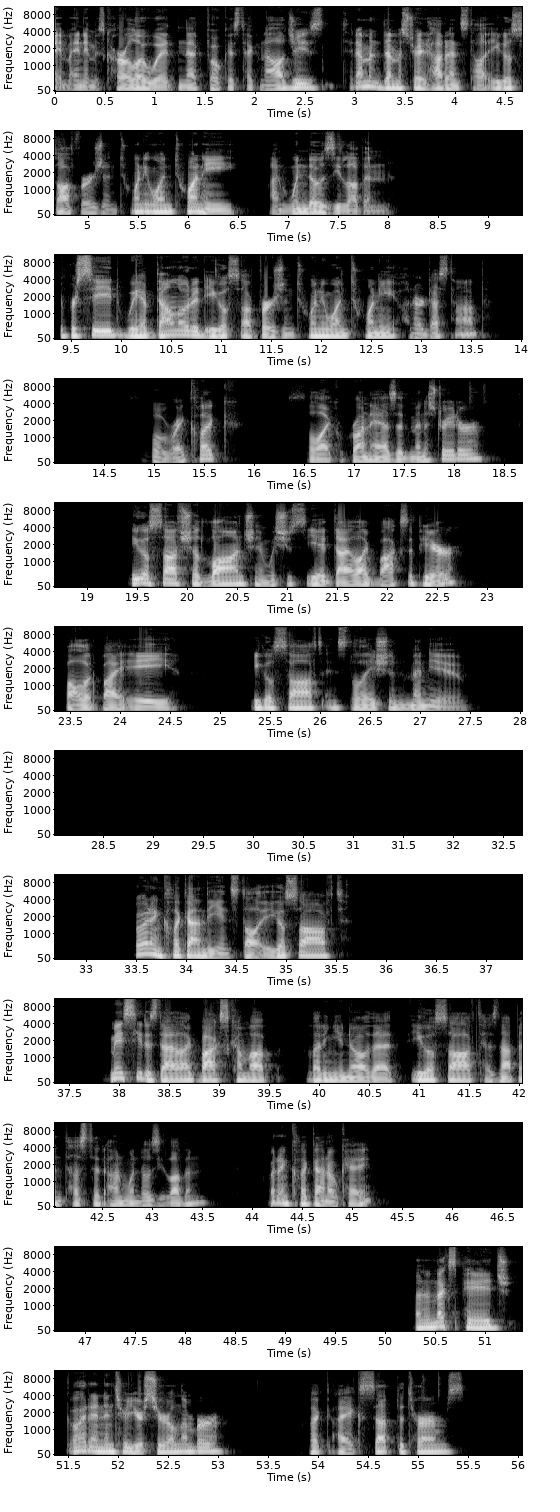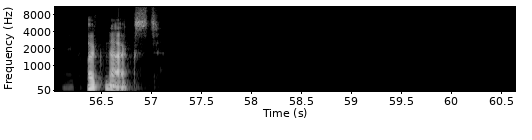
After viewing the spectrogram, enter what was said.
Hi, my name is Carlo with NetFocus Technologies. Today I'm going to demonstrate how to install Eaglesoft version 2120 on Windows 11. To proceed, we have downloaded Eaglesoft version 2120 on our desktop. So we'll right click, select Run as Administrator. Eaglesoft should launch and we should see a dialog box appear, followed by a Eaglesoft installation menu. Go ahead and click on the Install Eaglesoft. You may see this dialog box come up letting you know that Eaglesoft has not been tested on Windows 11. Go ahead and click on OK. On the next page, go ahead and enter your serial number. Click I accept the terms and click Next.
